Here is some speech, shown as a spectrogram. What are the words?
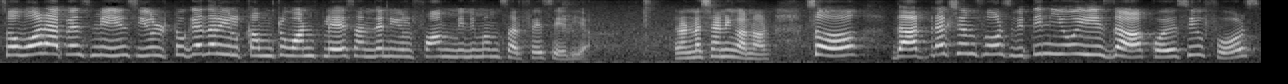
So what happens means you will together you will come to one place and then you will form minimum surface area. Understanding or not? So the attraction force within you is the cohesive force.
